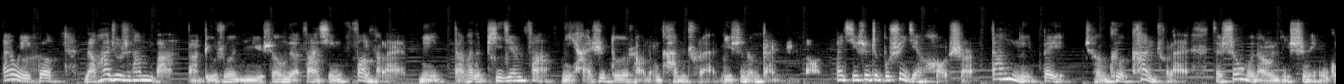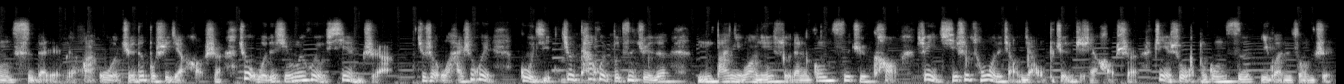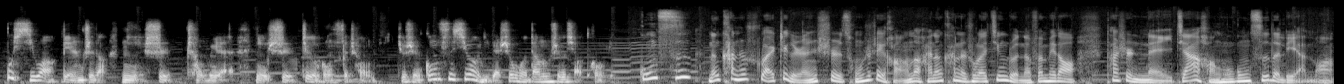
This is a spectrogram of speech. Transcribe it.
还有一个，哪怕就是他们把把，比如说女生的发型放下来，你哪怕的披肩发，你还是多多少能看得出来，你是能感觉到。但其实这不是一件好事儿。当你被乘客看出来，在生活当中你是哪个公司的人的话，我觉得不是一件好事儿。就我的行为会有限制啊。就是我还是会顾忌，就他会不自觉的把你往你所在的公司去靠，所以其实从我的角度讲，我不觉得这件好事儿，这也是我们公司一贯的宗旨，不希望别人知道你是乘务员，你是这个公司的乘务员，就是公司希望你在生活当中是个小透明。公司能看得出来这个人是从事这行的，还能看得出来精准的分配到他是哪家航空公司的脸吗？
